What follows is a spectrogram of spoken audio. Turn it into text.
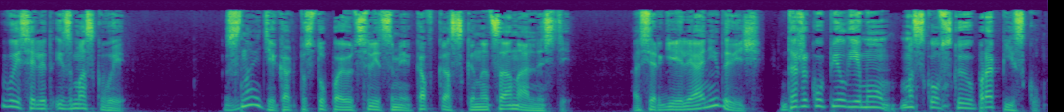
выселят из Москвы. Знаете, как поступают с лицами кавказской национальности? А Сергей Леонидович даже купил ему московскую прописку.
